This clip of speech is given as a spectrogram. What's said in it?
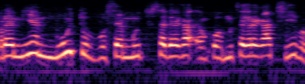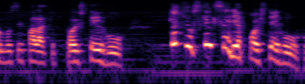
Pra mim é muito. Você é muito segrega, é uma coisa muito segregativa você falar que pós-terror. O que, é que- o que seria pós-terror?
